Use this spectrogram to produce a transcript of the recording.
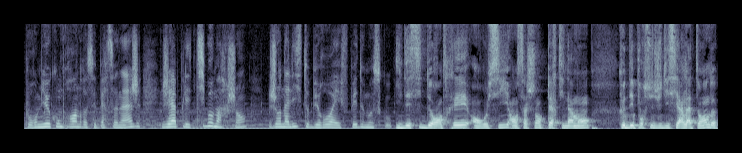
Pour mieux comprendre ce personnage, j'ai appelé Thibaut Marchand, journaliste au bureau AFP de Moscou. Il décide de rentrer en Russie en sachant pertinemment que des poursuites judiciaires l'attendent.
